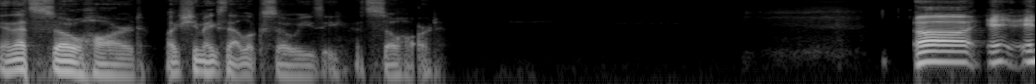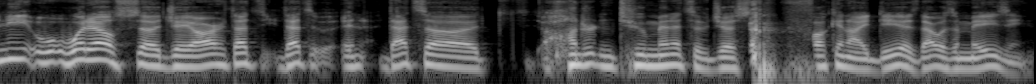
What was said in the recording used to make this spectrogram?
And that's so hard. Like she makes that look so easy. It's so hard. Uh, any what else, uh, Jr. That's that's and that's uh 102 minutes of just fucking ideas. That was amazing.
